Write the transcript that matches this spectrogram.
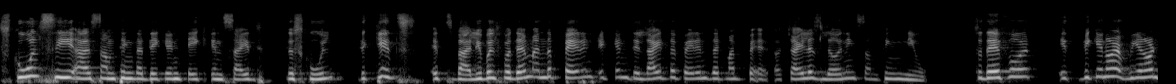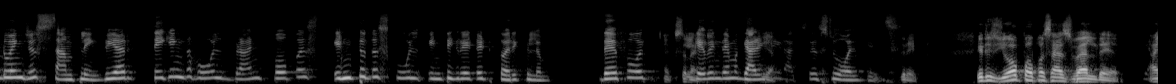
schools see as something that they can take inside the school. The kids, it's valuable for them, and the parent, it can delight the parents that my child is learning something new. So therefore, it, we cannot, we are not doing just sampling. We are taking the whole brand purpose into the school integrated curriculum. Therefore, Excellent. giving them a guaranteed access to all kids. Great. It is your purpose as well there. I,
